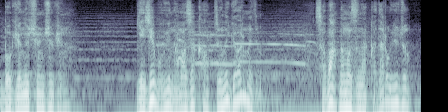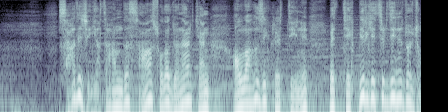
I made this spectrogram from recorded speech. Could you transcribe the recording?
Bugün üçüncü gün. Gece boyu namaza kalktığını görmedim. Sabah namazına kadar uyudu. Sadece yatağında sağa sola dönerken Allah'ı zikrettiğini ve tekbir getirdiğini duydum.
